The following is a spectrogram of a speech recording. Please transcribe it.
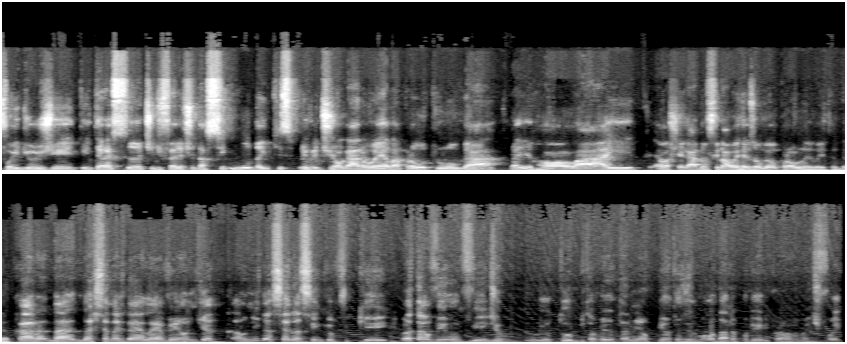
foi de um jeito interessante, diferente da segunda, em que simplesmente jogaram ela para outro lugar para enrolar e ela chegar no final e resolver o problema, entendeu? Cara, da- das cenas da Eleven, a única, a única cena assim que eu fiquei. Eu até vi um vídeo no YouTube, talvez até a minha opinião tenha sido moldada por ele, provavelmente foi.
